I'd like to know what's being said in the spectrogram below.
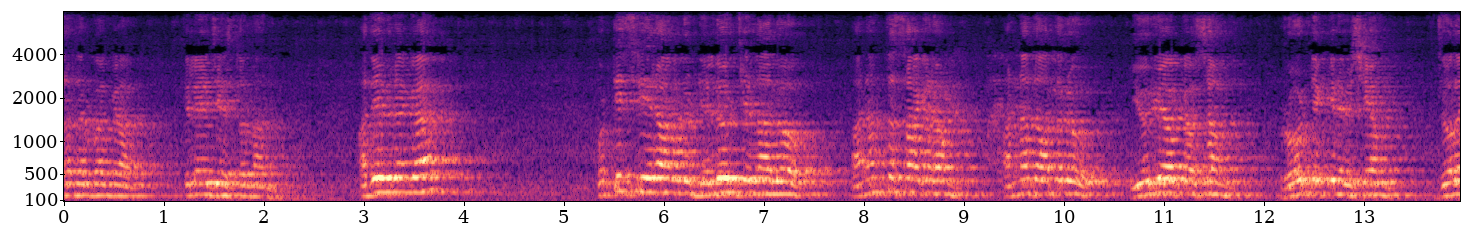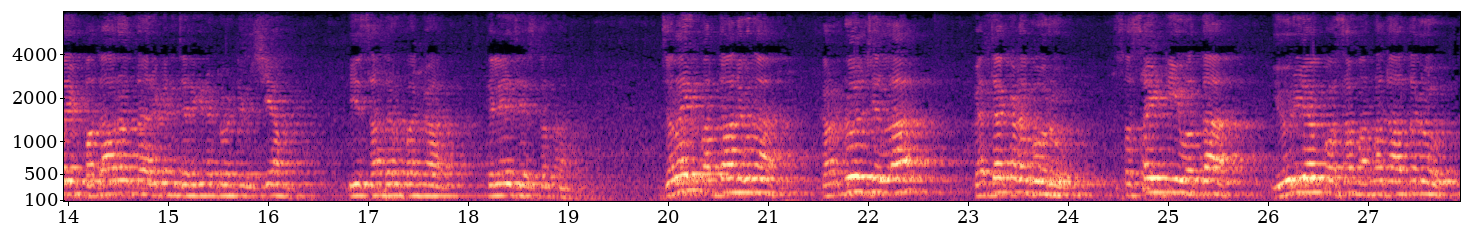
సందర్భంగా తెలియజేస్తున్నాను. అదేవిధంగా పొట్టి శ్రీరాములు నెల్లూరు జిల్లాలో అనంతసాగరం అన్నదాతలు యూరియా కోసం రోడ్డెక్కిన విషయం జూలై పదహారో తారీఖున జరిగినటువంటి విషయం ఈ సందర్భంగా తెలియజేస్తున్నాను. జూలై పద్నాలుగున కర్నూలు జిల్లా పెద్ద కడగూరు సొసైటీ వద్ద యూరియా కోసం అన్నదాతలు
